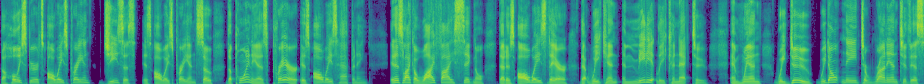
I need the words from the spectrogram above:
The Holy Spirit's always praying. Jesus is always praying. So the point is, prayer is always happening. It is like a Wi Fi signal that is always there that we can immediately connect to. And when we do, we don't need to run into this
